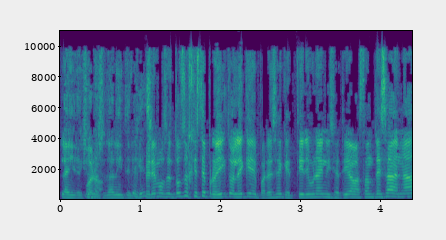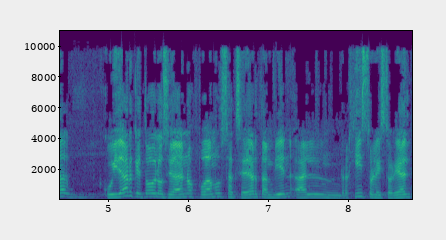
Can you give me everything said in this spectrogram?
la Dirección Bueno, Nacional de Inteligencia. esperemos entonces que este proyecto de ley que me parece que tiene una iniciativa bastante sana, cuidar que todos los ciudadanos podamos acceder también al registro, al historial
